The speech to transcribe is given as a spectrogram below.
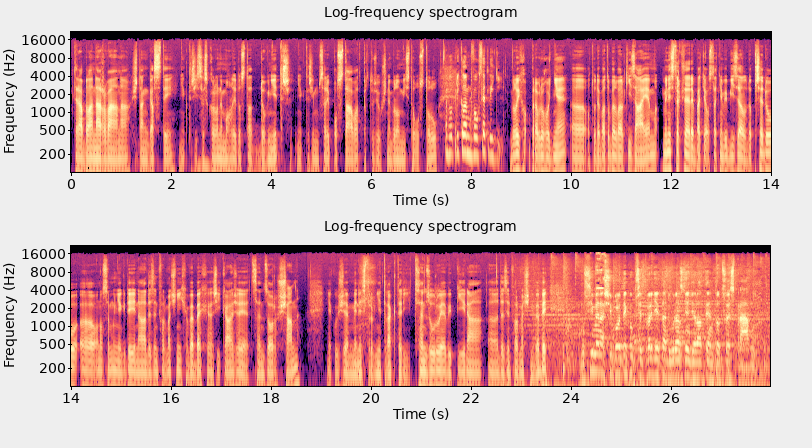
která byla narvána štangasty. Někteří se skoro nemohli dostat dovnitř, někteří museli postávat, protože už nebylo místo u stolu. To bylo kolem 200 lidí. Bylo jich opravdu hodně, eh, o tu debatu byl velký zájem. Minister k té debatě ostatně vybízel dopředu, eh, ono se mu někdy na dezinformačních webech říká, že je cenzor šan, jakože ministr vnitra, který cenzuruje, vypírá eh, dezinformační weby. Musíme naši politiku přitvrdit a důrazně dělat jen to, co je správné.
